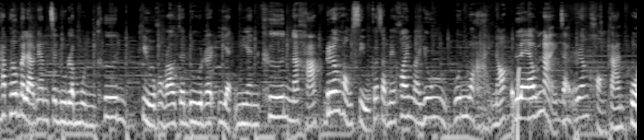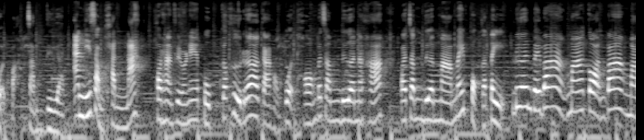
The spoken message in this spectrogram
ถ้าเพิ่มไปแล้วเนี่ยมันจะดูละมุนขึ้น ผิวของเราจะดูละเอียดเนียนขึ้นนะคะ เรื่องของสิวก็จะไม่ค่อยมายุ่งวุ่นวายเนาะแล้วไหนจะเรื่องของการปวดประจำเดือน อันนี้สำคัญนะ พอทานฟิโรเน่ปุ๊บก็คือเรื่องอาการของปวดท้องประจำเดือนนะคะ ประจำเดือนมาไม่ปกติเลื่อนไปบ้าง มาก่อนบ้าง มา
